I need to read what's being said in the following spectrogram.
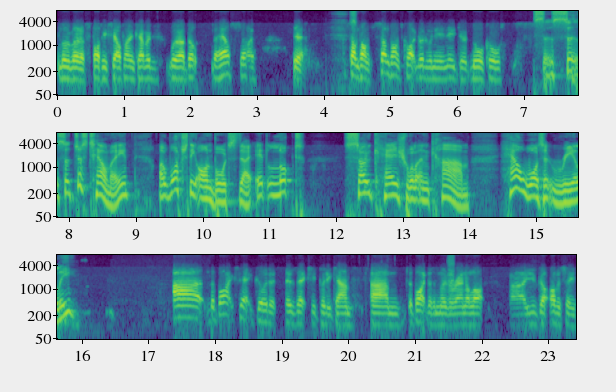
a little bit of spotty cell phone coverage where I built the house. So, yeah, sometimes sometimes quite good when you need to ignore calls. So, so, so just tell me. I watched the onboards today. It looked so casual and calm. How was it really? Uh, the bike's that good. It is actually pretty calm. Um, the bike doesn't move around a lot. Uh, you've got obviously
